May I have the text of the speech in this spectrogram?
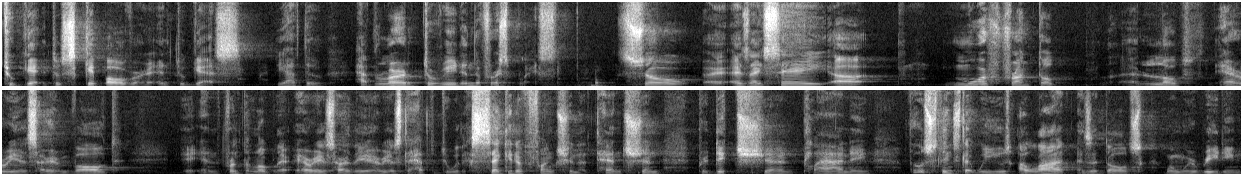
to get to skip over and to guess. You have to have learned to read in the first place. So, uh, as I say, uh, more frontal uh, lobe areas are involved, and frontal lobe areas are the areas that have to do with executive function, attention, prediction, planning, those things that we use a lot as adults when we're reading.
